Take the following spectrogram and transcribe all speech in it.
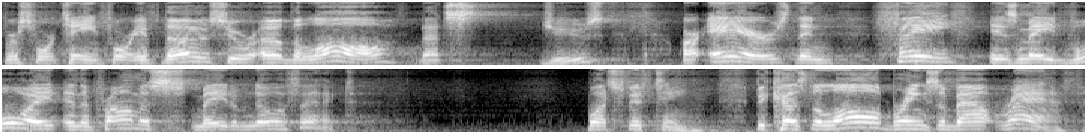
Verse 14, for if those who are of the law, that's Jews, are heirs, then faith is made void and the promise made of no effect. Watch 15. Because the law brings about wrath.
